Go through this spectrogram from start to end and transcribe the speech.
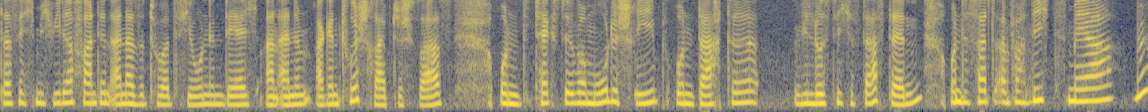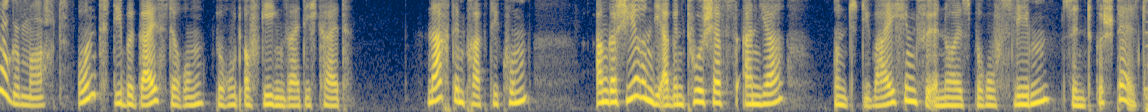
dass ich mich wiederfand in einer Situation, in der ich an einem Agenturschreibtisch saß und Texte über Mode schrieb und dachte, wie lustig ist das denn? Und es hat einfach nichts mehr Mühe gemacht. Und die Begeisterung beruht auf Gegenseitigkeit. Nach dem Praktikum engagieren die Agenturchefs Anja und die Weichen für ihr neues Berufsleben sind gestellt.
